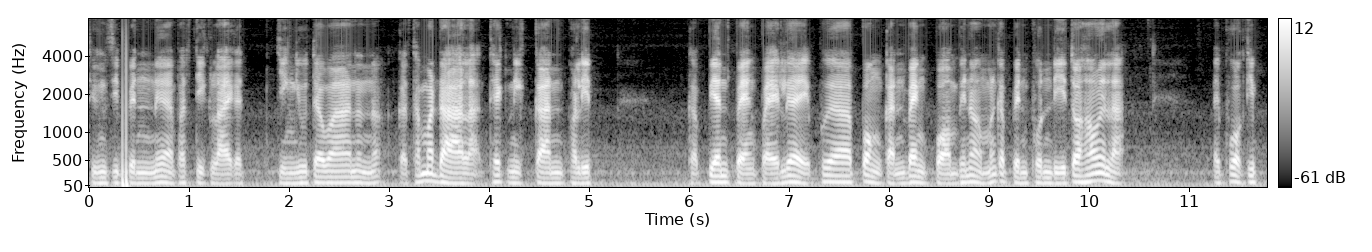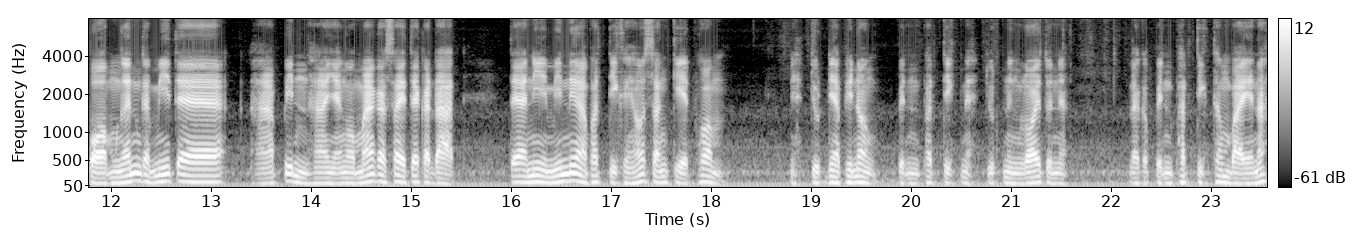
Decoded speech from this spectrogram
ถึงสิเป็นเนื้อพลาสติกลายก็จริงอยู่แต่ว่านั่นเนาะก็ธรรมดาละเทคนิคการผลิต ก็เปลี่ยนแปลงไปเรื่อย เพื่อป้องกันแบ่งค์ปลอมพี่น้องมันก็เป็นผลดีต่อเฮานี่ล่ะไอ้พวกที่ปลอมเงินก็มีแต่หาปิ้นหาอย่างออกมาก็ใส่แต่กระดาษ แต่อันนี้มีเนื้อพลาสติกให้เฮาสังเกตพร้อมเนี่ยจุดเนี่ยพี่น้องเป็นพลาสติกเนี่ยจุด100ตัวเนี่ยแล้วก็เป็นพลาสติกทั้งใบนะ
